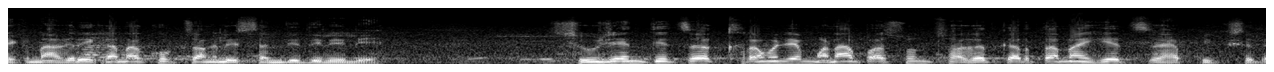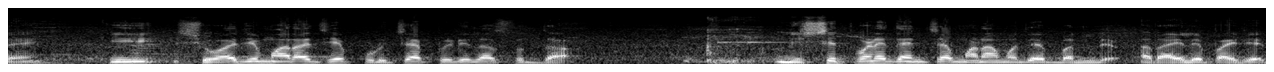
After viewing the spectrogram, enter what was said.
एक नागरिकांना खूप चांगली संधी दिलेली आहे. शिवजयंतीचं खरं म्हणजे मनापासून स्वागत करताना हेच अपेक्षित आहे की शिवाजी महाराज हे पुढच्या पिढीलासुद्धा निश्चितपणे त्यांच्या मनामध्ये बनले राहिले पाहिजेत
